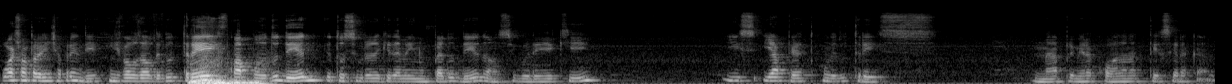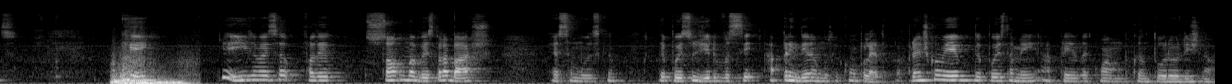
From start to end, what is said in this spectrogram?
ótima para a gente aprender. A gente vai usar o dedo 3 com a ponta do dedo. Eu estou segurando aqui também no pé do dedo, ó, segurei aqui e, e aperto com o dedo 3 na primeira corda, na terceira casa. Ok. E aí já vai fazer só uma vez para baixo essa música depois sugiro você aprender a música completa. Aprende comigo, depois também aprenda com a cantora original.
